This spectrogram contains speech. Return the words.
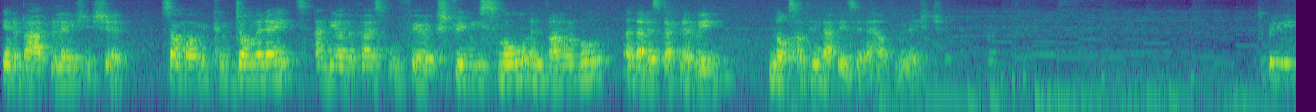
in a bad relationship. Someone can dominate and the other person will feel extremely small and vulnerable, and that is definitely not something that is in a healthy relationship. To be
